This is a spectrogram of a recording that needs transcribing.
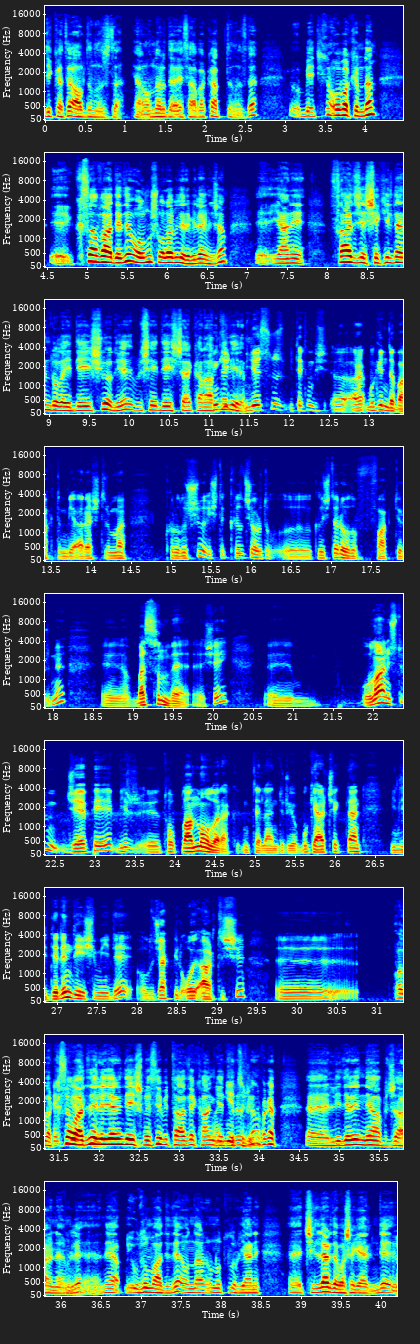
dikkate aldığınızda yani onları da hesaba kattığınızda bir etkisi o bakımdan e, kısa vadede olmuş olabilir bilemeyeceğim. E, yani sadece şekilden dolayı değişiyor diye bir şey değişeceği kanaatinde Çünkü değilim. biliyorsunuz bir takım e, bugün de baktım bir araştırma kuruluşu işte Kılıçdaroğlu, Kılıçdaroğlu faktörünü e, basın ve şey e, olağanüstü CHP'ye bir e, toplanma olarak nitelendiriyor. Bu gerçekten bir liderin değişimiyle olacak bir oy artışı e, Pek kısa vadede gözükmüyor. liderin değişmesi bir taze kan getirir getiriyor. Fakat e, liderin ne yapacağı önemli. E, ne yap uzun vadede onlar unutulur. Yani e, Çiller de başa geldiğinde e,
